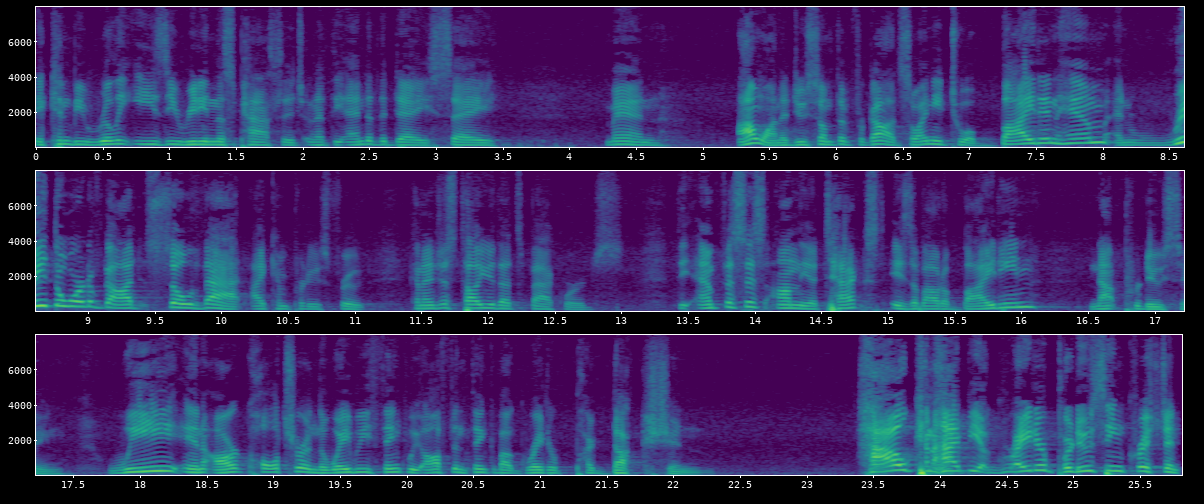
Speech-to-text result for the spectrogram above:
It can be really easy reading this passage and at the end of the day say, man, I want to do something for God. So I need to abide in Him and read the Word of God so that I can produce fruit. Can I just tell you that's backwards? The emphasis on the text is about abiding, not producing. We, in our culture and the way we think, we often think about greater production. How can I be a greater producing Christian?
